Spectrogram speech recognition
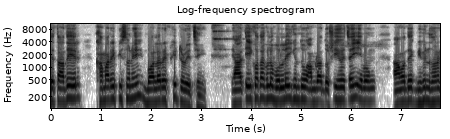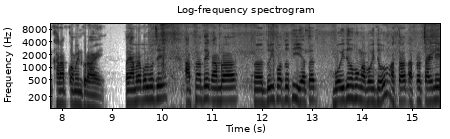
যে তাদের খামারের পিছনে ব্রয়লারের ফিট রয়েছে। আর এই কথাগুলো বললেই কিন্তু আমরা দোষী হয়ে যাই এবং আমাদের বিভিন্ন ধরনের খারাপ কমেন্ট করা হয়। তাই আমরা বলব যে, আপনাদের আমরা দুই পদ্ধতি, অর্থাৎ বৈধ এবং অবৈধ, অর্থাৎ আপনারা চাইলে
